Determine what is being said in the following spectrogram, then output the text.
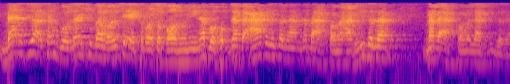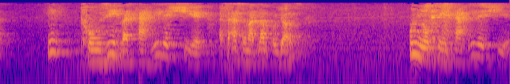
بعضی ها اصلا بردن تو مباحث اعتباط قانونی نه به, نه به عقل زدن نه به احکام عقلی زدن نه به احکام لفظی زدن. این توضیح و تحلیلش چیه؟ اصلا اصل مطلب کجاست؟ اون نکته تحلیلش چیه؟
